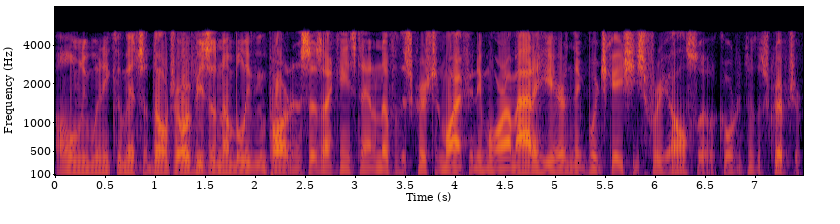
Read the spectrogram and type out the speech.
Only when he commits adultery, or if he's an unbelieving partner and says, I can't stand enough of this Christian wife anymore, I'm out of here, in which case she's free also, according to the Scripture.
